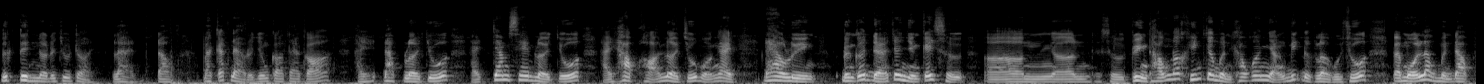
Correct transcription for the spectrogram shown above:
Đức tin nơi Đức Chúa Trời là đâu? Bằng cách nào để chúng con ta có? Hãy đọc lời Chúa hãy chăm xem lời Chúa hãy học hỏi lời Chúa mỗi ngày. Đào luyện đừng có để cho những cái sự uh, uh, sự truyền thống nó khiến cho mình không có nhận biết được lời của Chúa. Và mỗi lần mình đọc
